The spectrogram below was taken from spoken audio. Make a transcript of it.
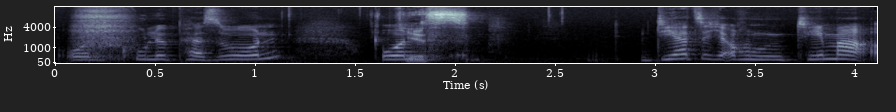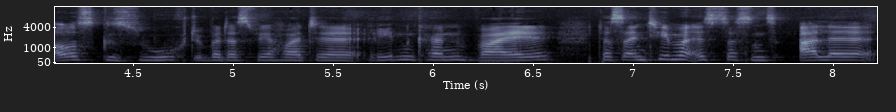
und coole Person. Und yes. Die hat sich auch ein Thema ausgesucht, über das wir heute reden können, weil das ein Thema ist, das uns alle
